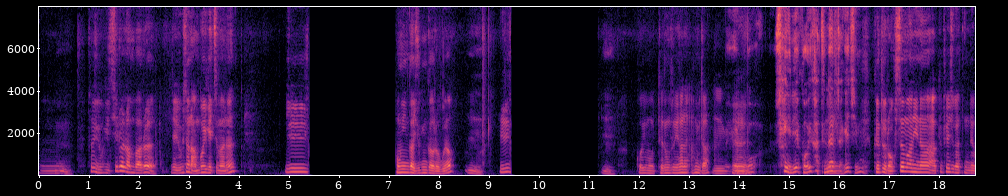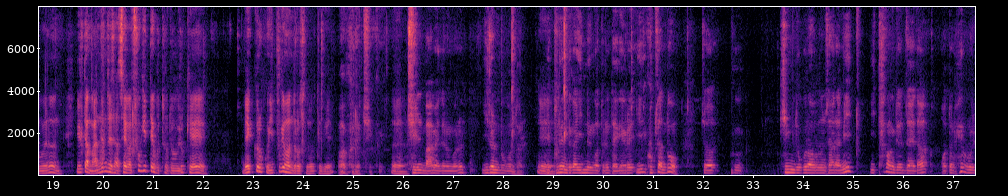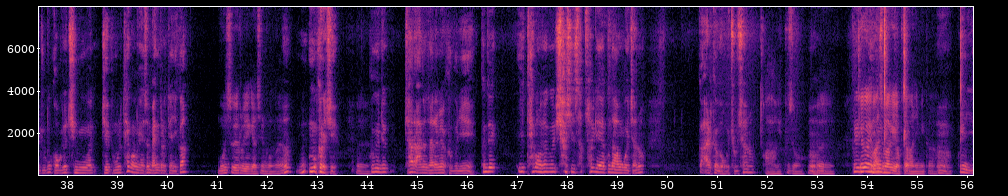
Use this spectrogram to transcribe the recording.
음. 선생님, 여기 시리얼 넘버를, 이제 여기서는 안 보이겠지만은, 1, 0인가 6인가 그러고요. 음. 일- 음. 거의 뭐 대동소이 하나, 합니다. 음. 예. 뭐 생일이 거의 같은 네. 날짜겠지 뭐. 그래도 럭스먼이나 아큐페이지 같은 데 보면은 일단 만듦새 자체가 초기 때부터도 이렇게 매끄럽고 이쁘게 만들었어요, 되게. 어 그렇지. 그 예. 제일 마음에 드는 거는 이런 부분들. 이 예. 브랜드가 있는 것들은 되게 그래. 이 국산도 저그 김누구라고 그러는 사람이 이 태광전자에다 어떤 회로를 주고 거기서 진공한 제품을 태광해서 만들었다니까. 몬스웨로 얘기하시는 건가요? 어? 음, 음, 그렇지. 예. 그게 이제 잘 아는 사람이야 그분이. 근데 이 태광에서 그 샷이 사- 설계해갖고 나온 거 있잖아. 깔끔하고 좋잖아. 아, 이쁘죠. 어. 태광의 이거- 마지막에 역작 아닙니까? 어, 그래 이,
